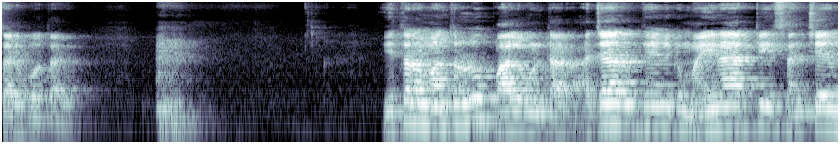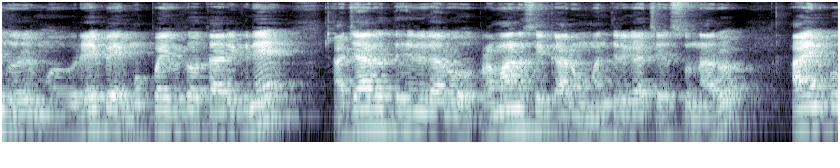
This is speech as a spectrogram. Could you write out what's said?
సరిపోతుంది. ఇతర మంత్రులు పాల్గొంటారు. అజారుద్దీన్కి మైనార్టీ సంచయం రేపే ముప్పై ఒకటో తారీఖునే అజారుద్దీన్ గారు ప్రమాణ స్వీకారం మంత్రిగా చేస్తున్నారు. ఆయనకు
